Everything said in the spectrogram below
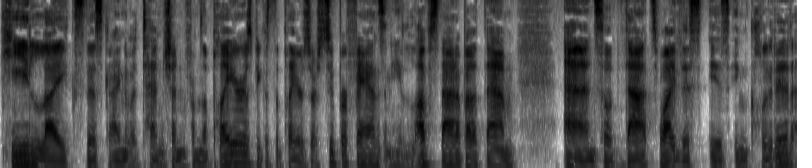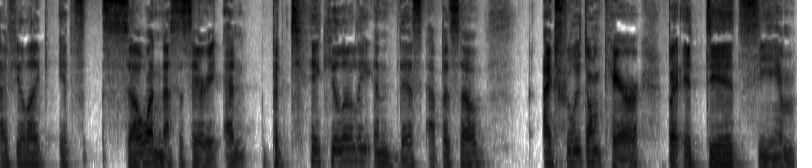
he likes this kind of attention from the players because the players are super fans and he loves that about them. And so that's why this is included. I feel like it's so unnecessary. And particularly in this episode, I truly don't care, but it did seem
